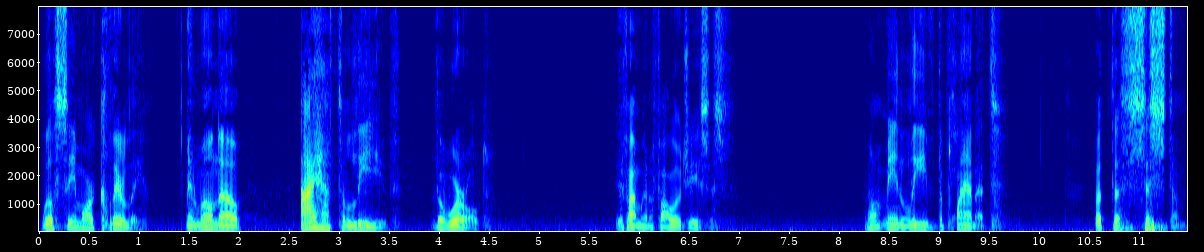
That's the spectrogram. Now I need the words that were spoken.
We'll see more clearly and we'll know I have to leave the world if I'm going to follow Jesus. I don't mean leave the planet, but the system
